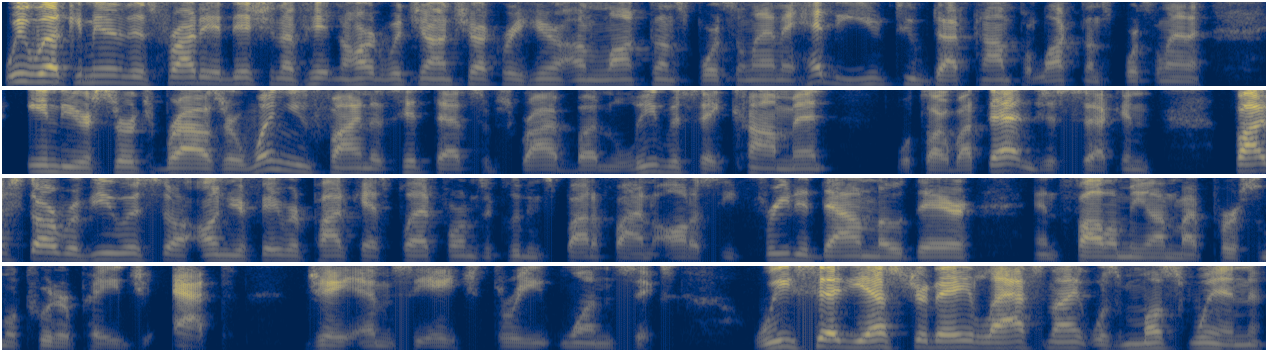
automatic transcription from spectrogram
We welcome you to this Friday edition of Hitting Hard with Jon Chuckery here on Locked On Sports Atlanta. Head to youtube.com, put Locked On Sports Atlanta into your search browser. When you find us, hit that subscribe button, leave us a comment. We'll talk about that in just a second. Five star review us uh, on your favorite podcast platforms, including Spotify and Audacy. Free to download there and follow me on my personal Twitter page at JMCH316. We said yesterday, last night was must win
